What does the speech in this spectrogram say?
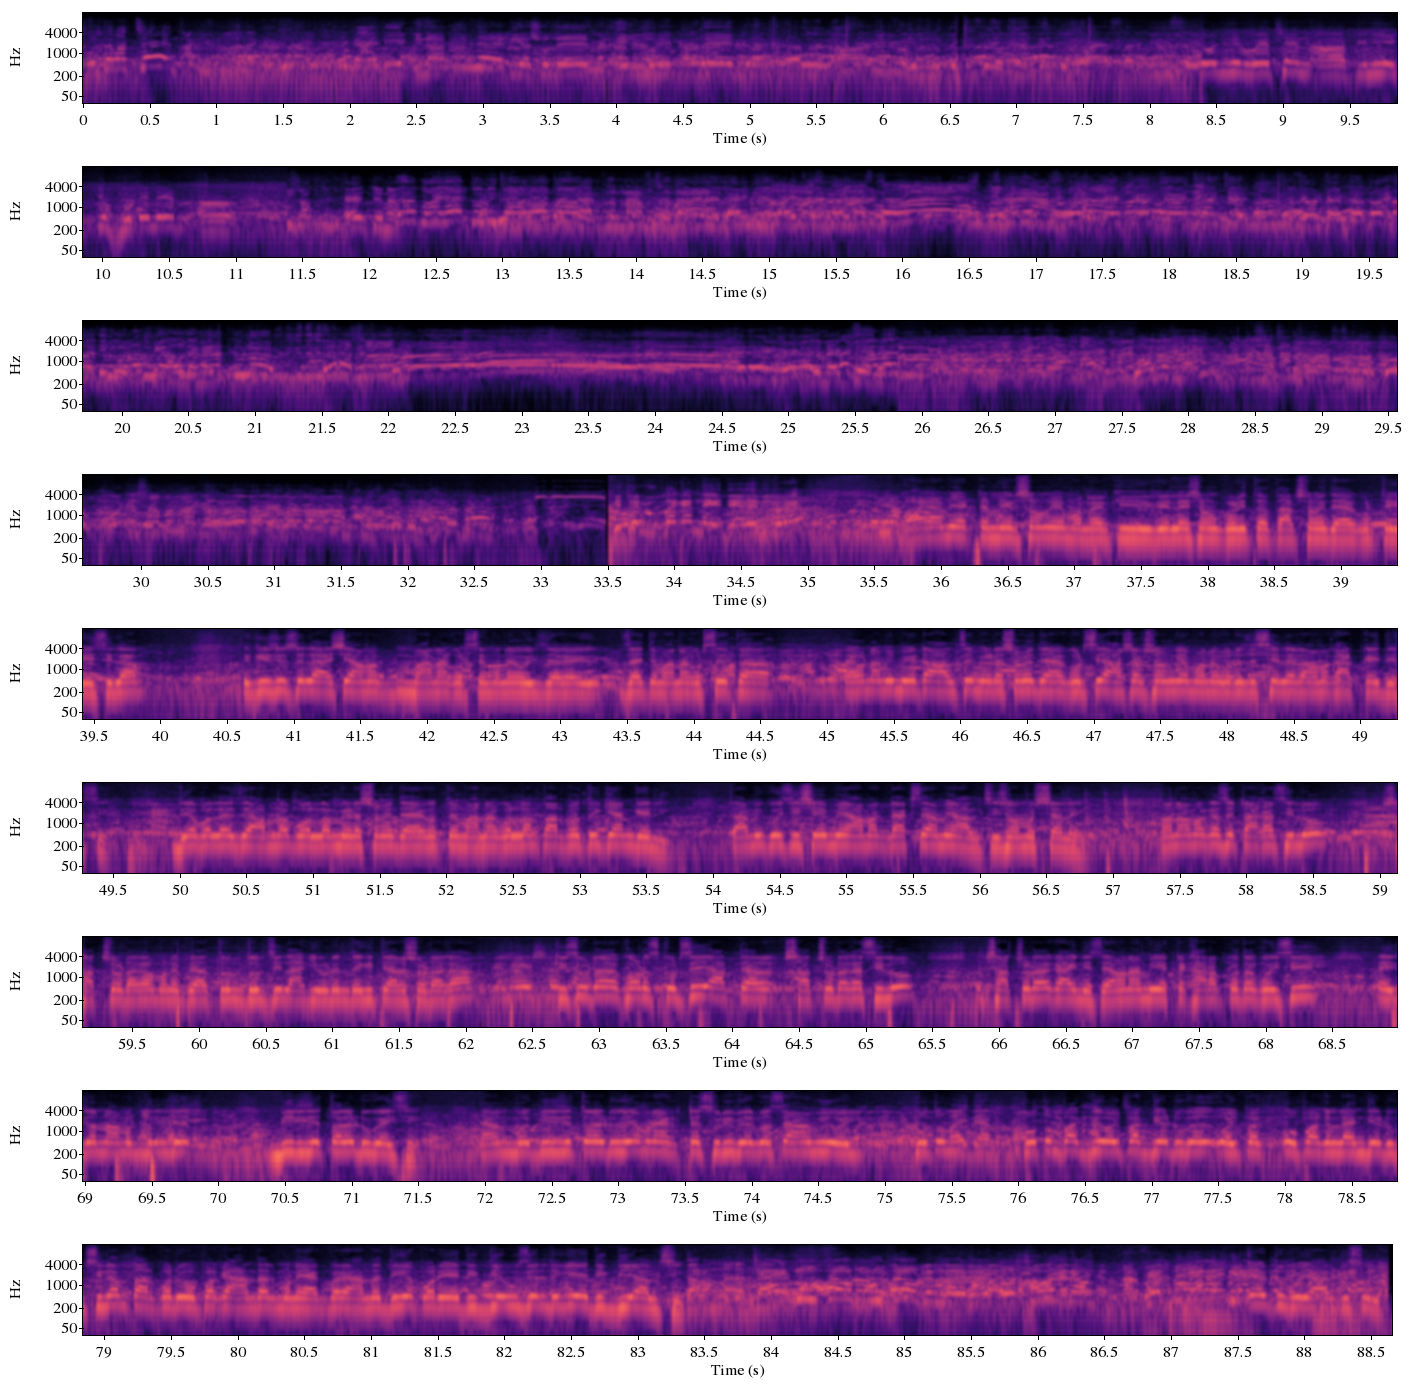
শুনতে পাচ্ছেন কিনা এটি আসলে এই মুহূর্তে এই মুহূর্তে কিন্তু ফায়ার সার্ভিস যিনি রয়েছেন তিনি একটি হোটেলের তুমি নাম ভাই, আমি একটা মেয়ের সঙ্গে মনে আর কি রিলেশন করি, তো তার সঙ্গে দেখা করতে গেছিলাম। তো কিছু ছেলে আসে আমাকে মানা করছে মানে ওই জায়গায় যাইতে মানা করছে। তা এখন আমি মেয়েটা আলছে, মেয়েটার সঙ্গে দেখা করছি। আসার সঙ্গে মনে করে যে ছেলেরা আমাকে আটকাই দিয়েছে। দিয়ে বলে যে, আমরা বললাম মেয়েটার সঙ্গে দেখা করতে মানা করলাম, তারপর তুই কেন গেলি? তা আমি কইছি, সে মেয়ে আমাকে ডাকছে, আমি আলছি, সমস্যা নেই। কারণ আমার কাছে টাকা ছিল, সাতশো টাকা মানে বেতন তুলছি, লাকি হোটেল দেখি তেরোশো টাকা। কিছু টাকা খরচ করছি, আর সাতশো টাকা ছিল, সাতশো টাকা গাই নিয়েছে এখন আমি একটা খারাপ কথা কইছি এই জন্য আমাকে ব্রিজে ব্রিজের তলে ঢুকাইছে। এখন ব্রিজের তলে ঢুকে মানে একটা ছুরি বের করছে আমি ওই প্রথম প্রথম পাক দিয়ে ওই পাক দিয়ে ঢুকে ওই পাক ও পাকের লাইন দিয়ে ঢুকছিলাম তারপরে ও পাকে আন্দাজ মানে একবারে আন্দাজ দিয়ে পরে এদিক দিয়ে উজেল দিকে এদিক দিয়ে আলছি। এটুকুই আর কিছু না।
